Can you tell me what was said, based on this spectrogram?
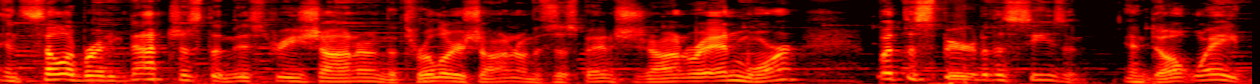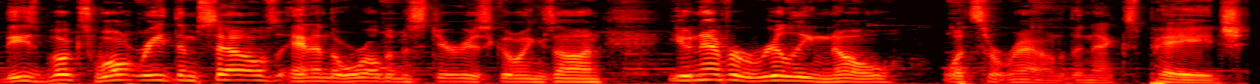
in celebrating not just the mystery genre and the thriller genre and the suspense genre and more, but the spirit of the season. And don't wait, these books won't read themselves, and in the world of mysterious goings on, you never really know what's around the next page.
